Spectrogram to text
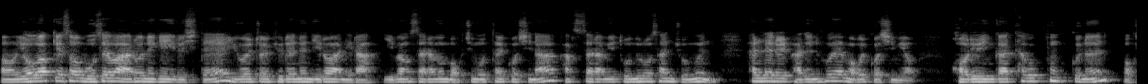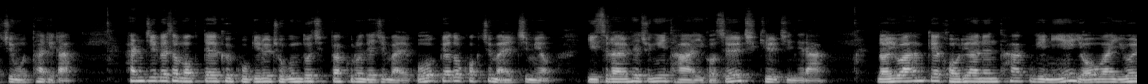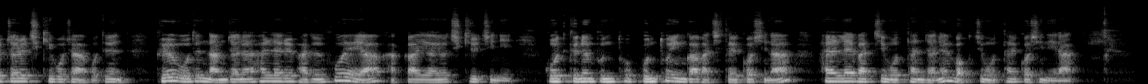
어, 여호와께서 모세와 아론에게 이르시되 유월절 규례는 이러하니라. 이방 사람은 먹지 못할 것이나 각 사람이 돈으로 산 종은 할례를 받은 후에 먹을 것이며 거류인과 타국 품꾼은 먹지 못하리라. 한 집에서 먹되 그 고기를 조금도 집 밖으로 내지 말고 뼈도 꺾지 말지며 이스라엘 회중이 다 이것을 지킬지니라 너희와 함께 거류하는 타국인이 여호와의 유월절을 지키고자 하거든 그 모든 남자는 할례를 받은 후에야 가까이하여 지킬지니 곧 그는 본토, 본토인과 같이 될 것이나 할례 받지 못한 자는 먹지 못할 것이니라.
